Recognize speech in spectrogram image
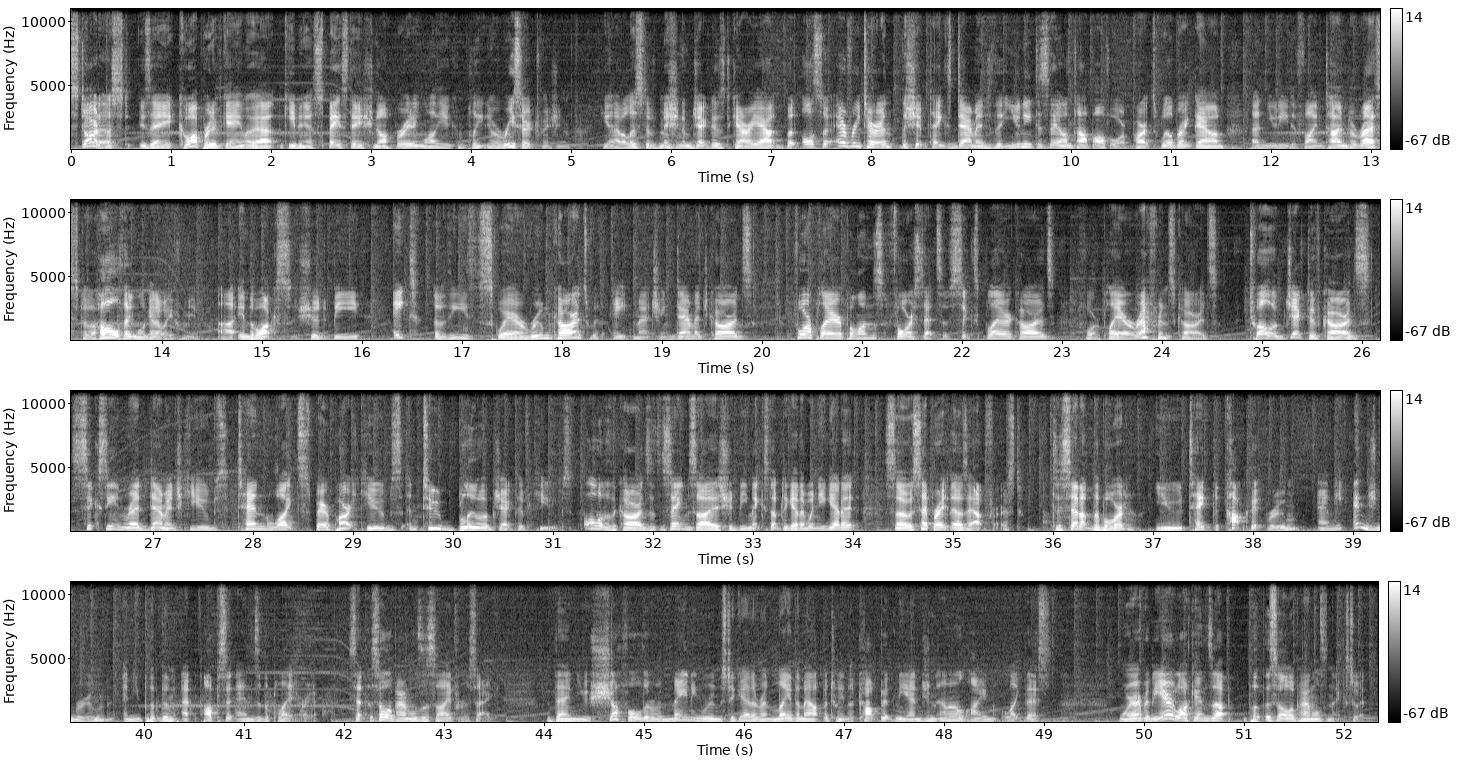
Stardust is a cooperative game about keeping a space station operating while you complete your research mission. You have a list of mission objectives to carry out, but also every turn the ship takes damage that you need to stay on top of, or parts will break down, and you need to find time to rest, or the whole thing will get away from you. Uh, in the box should be eight of these square room cards with eight matching damage cards, four player pawns, four sets of six player cards, four player reference cards, 12 objective cards, 16 red damage cubes, 10 white spare part cubes, and 2 blue objective cubes. All of the cards of the same size should be mixed up together when you get it, so separate those out first. To set up the board, you take the cockpit room and the engine room and you put them at opposite ends of the play area. Set the solar panels aside for a sec. Then you shuffle the remaining rooms together and lay them out between the cockpit and the engine in a line like this. Wherever the airlock ends up, put the solar panels next to it.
